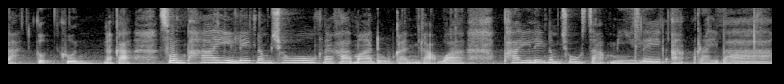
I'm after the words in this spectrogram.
กาสเกิดขึ้นนะคะ ส่วนไพ่เลขนำโชคนะคะ มาดูกันค่ะว่าไพ่เลขนำโชคจะมีเลขอะไรบ้าง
